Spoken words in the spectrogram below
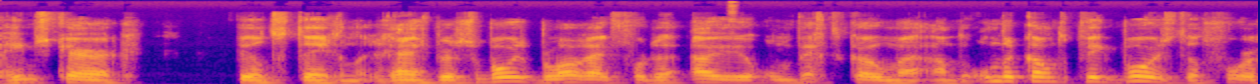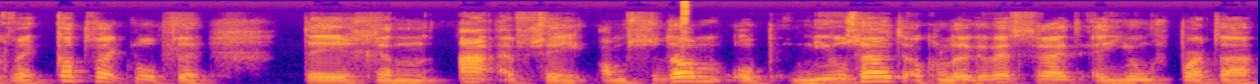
Heemskerk speelt tegen Rijnsburgse Boys. Belangrijk voor de uien om weg te komen aan de onderkant. Quick Boys, dat vorige week Katwijk klopte tegen AFC Amsterdam op Nieuw-Zuid. Ook een leuke wedstrijd. En Jong Sparta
